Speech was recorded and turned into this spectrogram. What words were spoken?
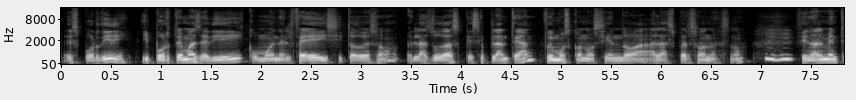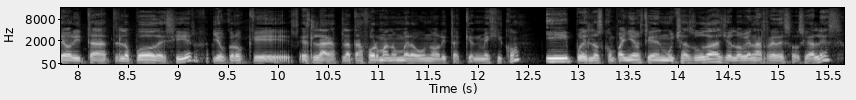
es por Didi. Y por temas de Didi, como en el Face y todo eso, las dudas que se plantean, fuimos conociendo a, a las personas, ¿no? Finalmente, ahorita te lo puedo decir, yo creo que es la plataforma número uno ahorita aquí en México. Y pues los compañeros tienen muchas dudas, yo lo veo en las redes sociales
